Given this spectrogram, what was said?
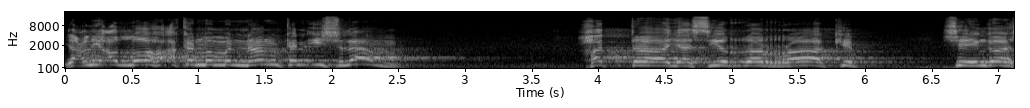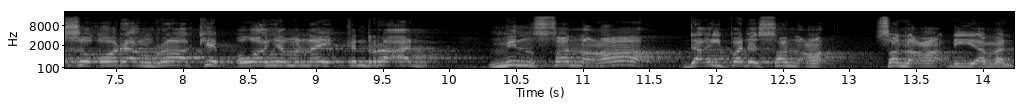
yakni Allah akan memenangkan Islam. Hatta yasirra rakib sehingga seorang rakib orang yang menaik kenderaan min Sana'a daripada Sana'a Sana'a di Yaman.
